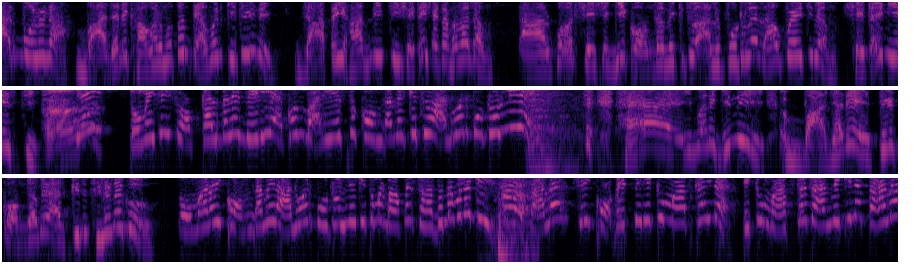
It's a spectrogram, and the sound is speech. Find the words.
আর বলো না বাজারে খাওয়ার মতন তেমন কিছুই নেই। যাতেই হাত দিচ্ছি সেটাই সেটা ভাঙা দাম। তারপর শেষে গিয়ে কম দামে কিছু আলু পটল আর লাউ পেয়েছিলাম সেটাই নিয়ে এসেছি। তুমি সেই সকালবেলায় বেরিয়ে এখন বাড়ি এসছো কম দামে কিছু আলু আর পটল নিয়ে? হ্যাঁ এই মানে গিন্নি বাজারে এর থেকে কম দামে আর কিছু ছিল না গো। তোমার এই কম দামের আলু আর পটল নিয়ে কি তোমার বাপের শ্রাদ্ধ দেবো নাকি? শালা সেই কবে থেকে একটু মাছ খাই না? একটু মাছটা জানলে কিনা তা না?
